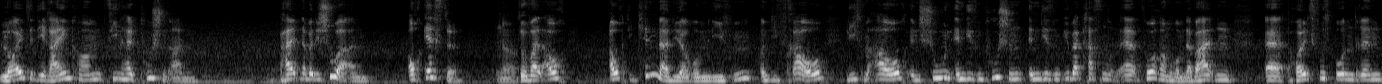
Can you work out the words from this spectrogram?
Leute, die reinkommen, ziehen halt Puschen an. Behalten aber die Schuhe an. Auch Gäste. Ja. So, weil auch, auch die Kinder, die da rumliefen und die Frau liefen auch in Schuhen in diesem Puschen, in diesem überkrassen äh, Vorraum rum. Da war halt ein äh, Holzfußboden drin.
